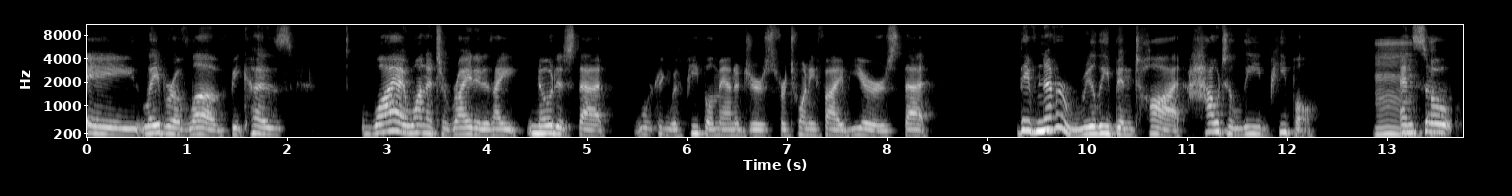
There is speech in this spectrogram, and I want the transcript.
a labor of love because why i wanted to write it is i noticed that working with people managers for 25 years that they've never really been taught how to lead people. Mm. And so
